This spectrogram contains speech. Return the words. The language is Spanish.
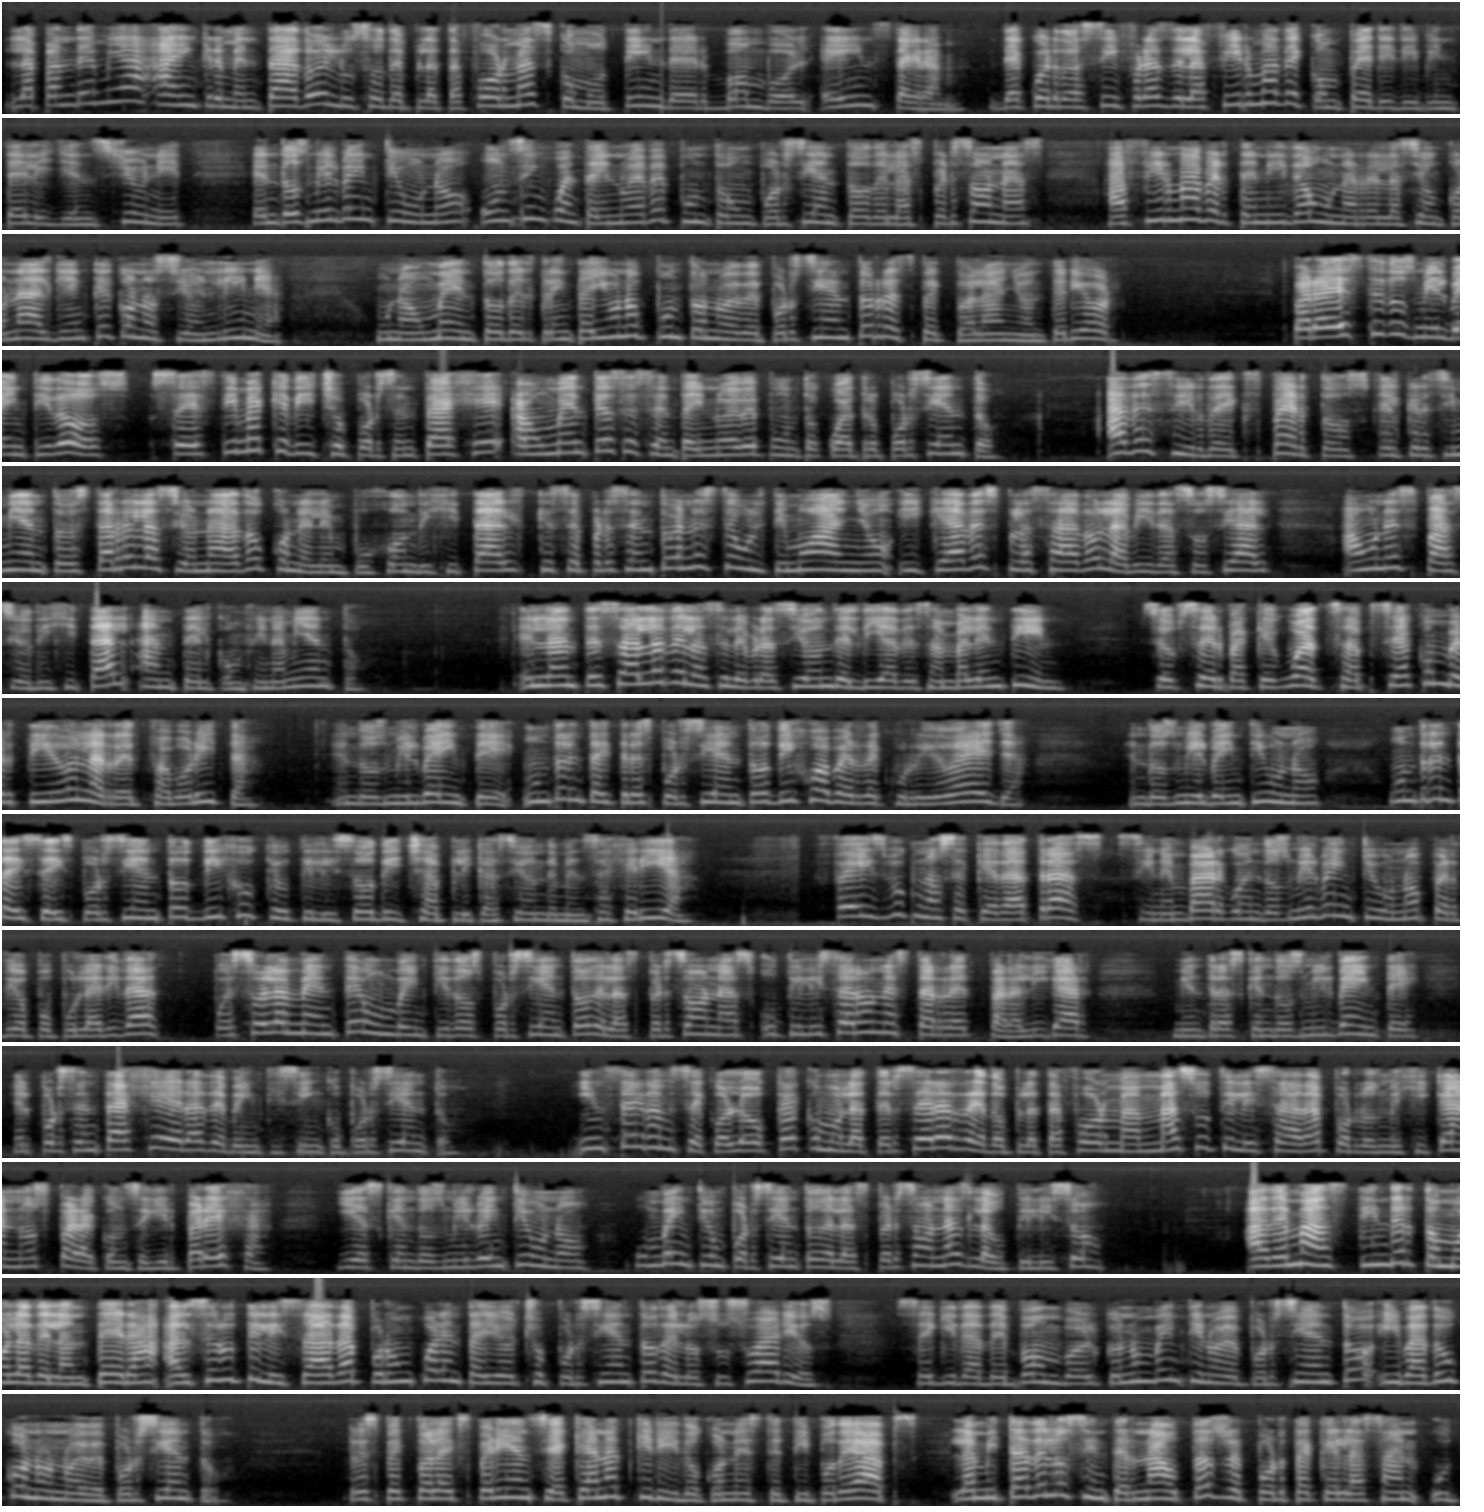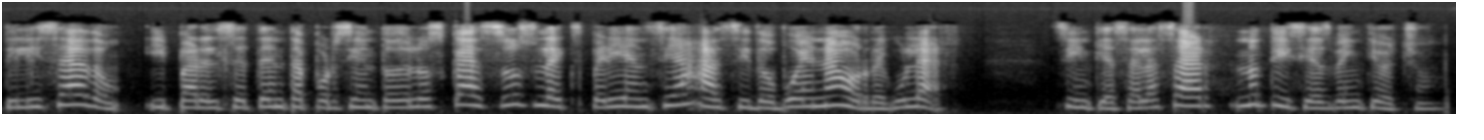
La pandemia ha incrementado el uso de plataformas como Tinder, Bumble e Instagram. De acuerdo a cifras de la firma de Competitive Intelligence Unit, en 2021 un 59.1% de las personas afirma haber tenido una relación con alguien que conoció en línea, un aumento del 31.9% respecto al año anterior. Para este 2022, se estima que dicho porcentaje aumente a 69.4%, a decir de expertos, el crecimiento está relacionado con el empujón digital que se presentó en este último año y que ha desplazado la vida social a un espacio digital ante el confinamiento. En la antesala de la celebración del Día de San Valentín, se observa que WhatsApp se ha convertido en la red favorita. En 2020, un 33% dijo haber recurrido a ella. En 2021, un 36% dijo que utilizó dicha aplicación de mensajería. Facebook no se queda atrás, sin embargo, en 2021 perdió popularidad, pues solamente un 22% de las personas utilizaron esta red para ligar, mientras que en 2020 el porcentaje era de 25%. Instagram se coloca como la tercera red o plataforma más utilizada por los mexicanos para conseguir pareja, y es que en 2021 un 21% de las personas la utilizó. Además, Tinder tomó la delantera al ser utilizada por un 48% de los usuarios, seguida de Bumble con un 29% y Badoo con un 9%. Respecto a la experiencia que han adquirido con este tipo de apps, la mitad de los internautas reporta que las han utilizado y para el 70% de los casos la experiencia ha sido buena o regular. Cintia Salazar, Noticias 28.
